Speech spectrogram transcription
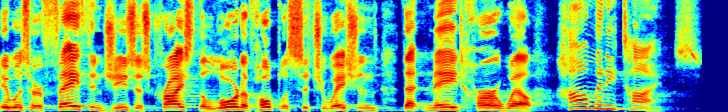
it was her faith in Jesus Christ, the Lord of hopeless situations that made her well. How many times,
